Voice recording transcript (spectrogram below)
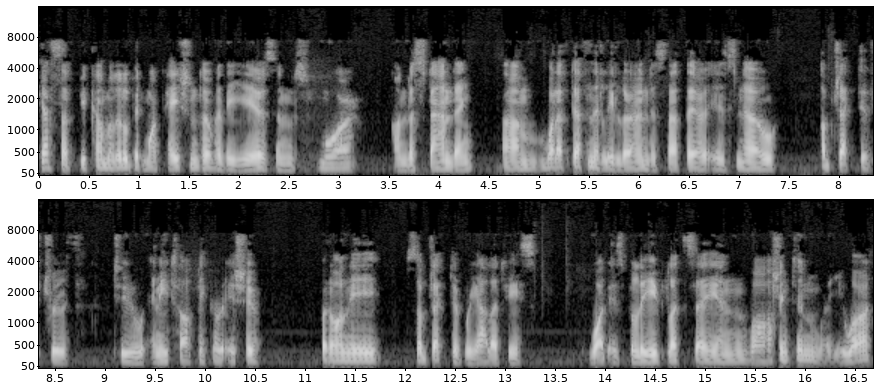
guess I've become a little bit more patient over the years and more understanding. Um, what I've definitely learned is that there is no objective truth to any topic or issue, but only subjective realities. What is believed, let's say, in Washington, where you are,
